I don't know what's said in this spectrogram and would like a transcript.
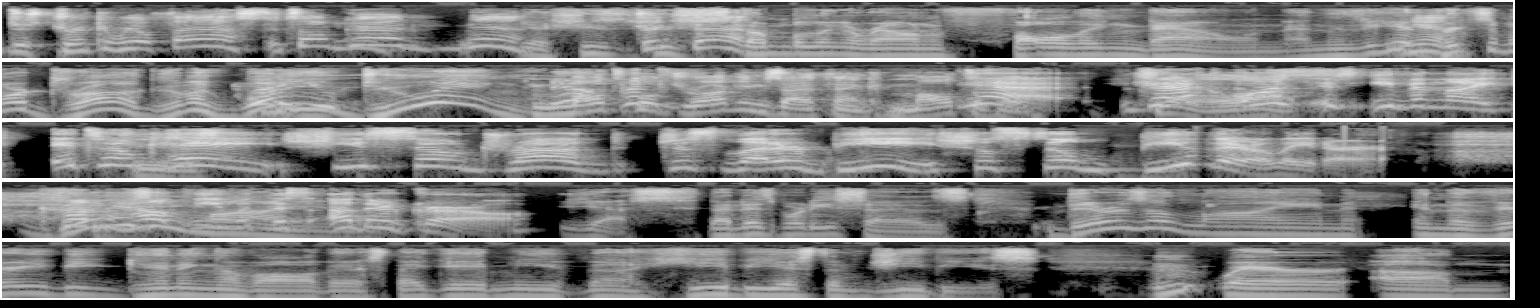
just drink it real fast. It's all good. Yeah. Yeah, she's Drink she's that. stumbling around, falling down, and then here, Yeah. drink some more drugs. I'm like, what are you doing? Multiple druggings, I think. Multiple. Yeah, She had Zak a lot. Orth is even like, it's Jesus. okay. She's so drugged. Just let her be. She'll still be there later. Come help me with this other girl. Yes, that is what he says. There is a line in the very beginning of all this that gave me the heebiest of jeebies, Mhm. where um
